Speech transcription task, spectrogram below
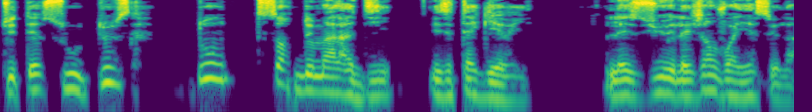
tu étais sous, tous, toutes sortes de maladies, ils étaient guéris. Les yeux, les gens voyaient cela.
